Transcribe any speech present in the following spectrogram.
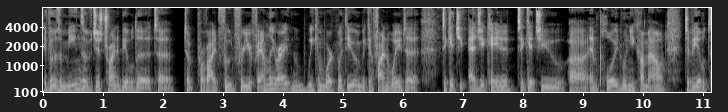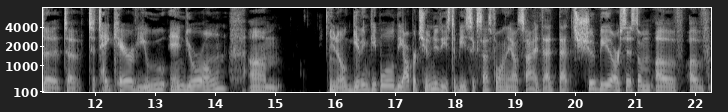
If it was a means of just trying to be able to to to provide food for your family right we can work with you and we can find a way to to get you educated to get you uh, employed when you come out to be able to to to take care of you and your own. Um, you know giving people the opportunities to be successful on the outside. That that should be our system of of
